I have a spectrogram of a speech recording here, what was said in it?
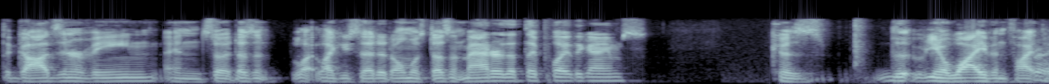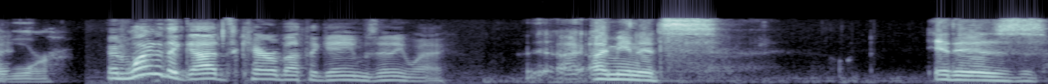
the gods intervene and so it doesn't like, like you said it almost doesn't matter that they play the games. Because you know why even fight Right. the war and why do the gods care about the games anyway? I, I mean, it's it is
